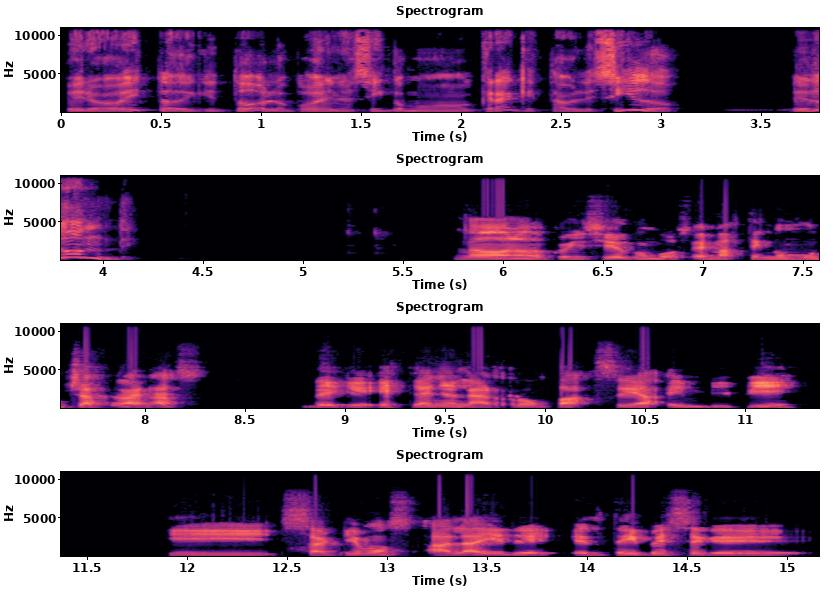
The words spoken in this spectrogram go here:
Pero esto de que todo lo ponen así como crack establecido, ¿de dónde? No, no, coincido con vos. Es más, tengo muchas ganas de que este año la rompa sea MVP y saquemos al aire el tape ese que,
